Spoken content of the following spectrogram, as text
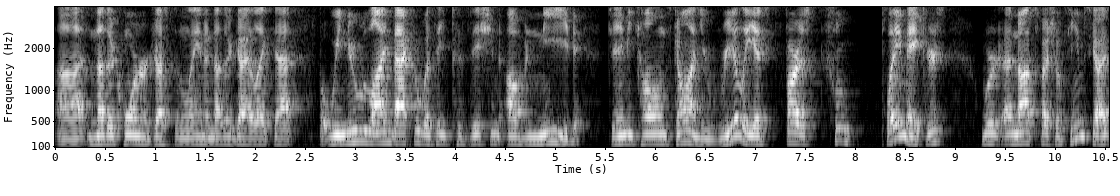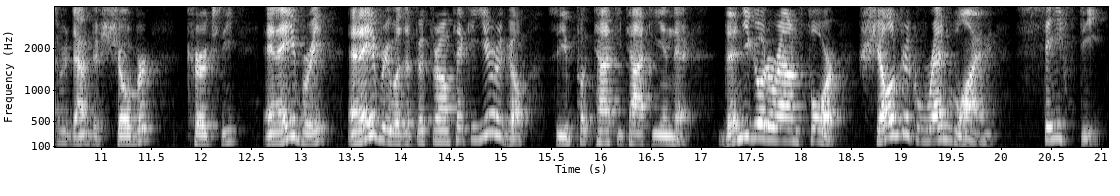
Uh, another corner, Justin Layne, another guy like that. But we knew linebacker was a position of need. Jamie Collins gone. You really, as far as true playmakers, we're uh, not special teams guys. We're down to Schobert, Kirksey, and Avery. And Avery was a fifth round pick a year ago. So you put Takitaki in there. Then you go to round four. Sheldrick Redwine, safety.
